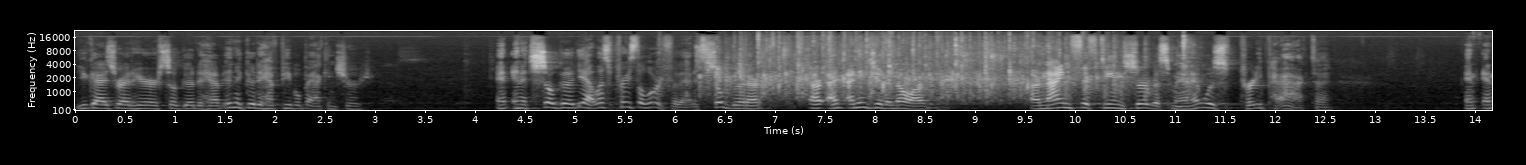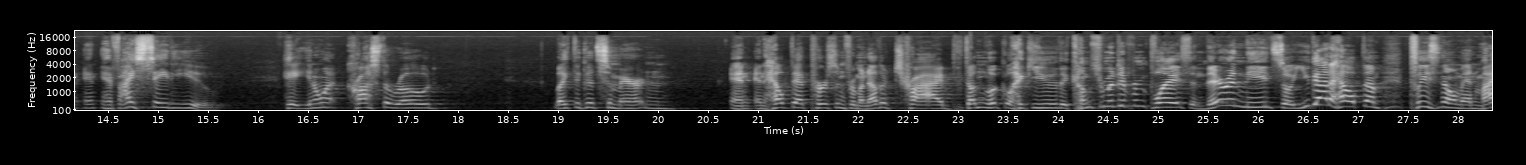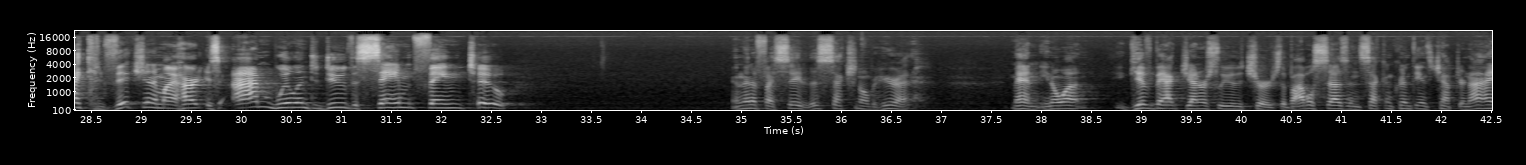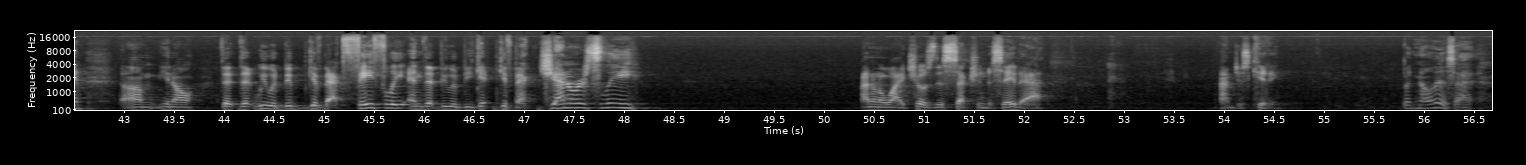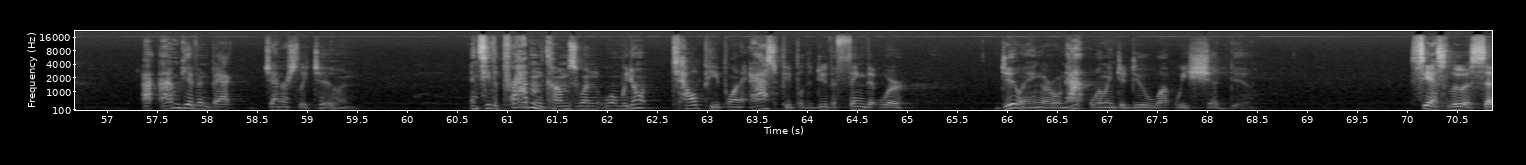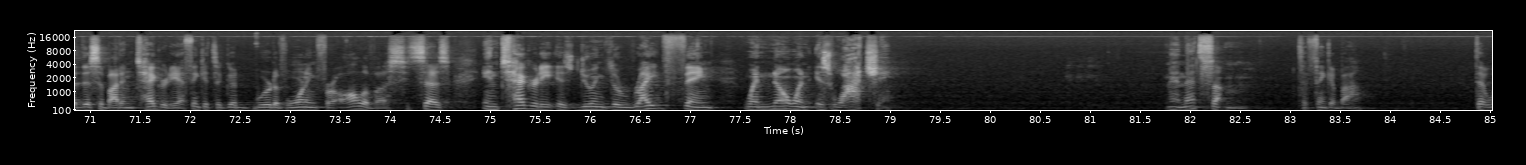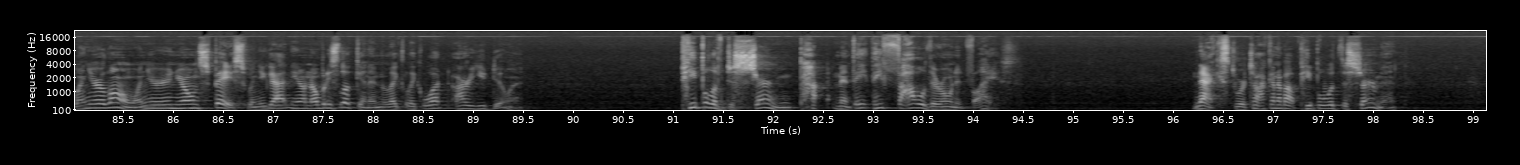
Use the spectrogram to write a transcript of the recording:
You guys right here are so good to have, isn't it good to have people back in church? And, and it's so good. Yeah, let's praise the Lord for that. It's so good. Our, our, I, I, need you to know our, our 915 service, man, it was pretty packed. I, and, and, and if I say to you, hey, you know what? Cross the road like the Good Samaritan and, and help that person from another tribe that doesn't look like you, that comes from a different place, and they're in need, so you got to help them. Please know, man, my conviction in my heart is I'm willing to do the same thing too. And then if I say to this section over here, I, man, you know what? Give back generously to the church. The Bible says in 2 Corinthians chapter 9, um, you know, that, that we would be, give back faithfully and that we would be, give back generously. I don't know why I chose this section to say that. I'm just kidding. But know this I, I, am giving back generously too. And, and see, the problem comes when, when we don't tell people and ask people to do the thing that we're doing or we're not willing to do what we should do. C.S. Lewis said this about integrity. I think it's a good word of warning for all of us. It says, Integrity is doing the right thing when no one is watching. Man, that's something to think about. That when you're alone, when you're in your own space, when you got, you know, nobody's looking, and like, like what are you doing? People of discernment, man, they, they follow their own advice. Next, we're talking about people with discernment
